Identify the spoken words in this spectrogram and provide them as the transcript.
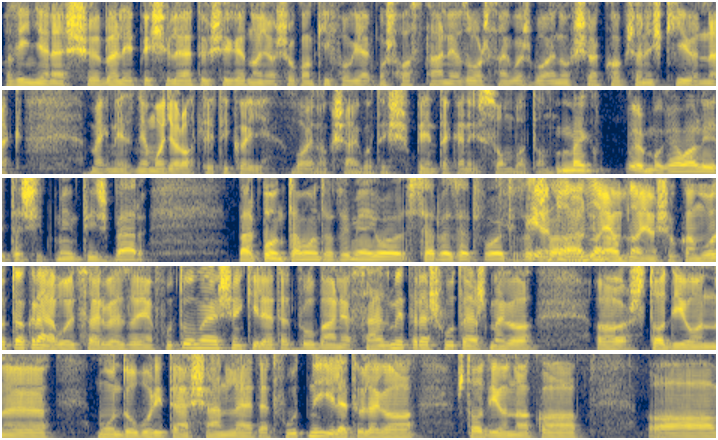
az ingyenes belépési lehetőséget nagyon sokan ki fogják most használni az országos bajnokság kapcsán, és kijönnek megnézni a magyar atlétikai bajnokságot is, pénteken és szombaton. Meg önmagában a létesítményt is, bár bár pont te mondtad, hogy milyen jól szervezett volt ez a Igen, család. Nagyon, nagyon sokan voltak, rá volt szervezve ilyen futóverseny, ki lehetett próbálni a 100 méteres futást, meg a, a stadion mondóborításán lehetett futni, illetőleg a stadionnak a a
